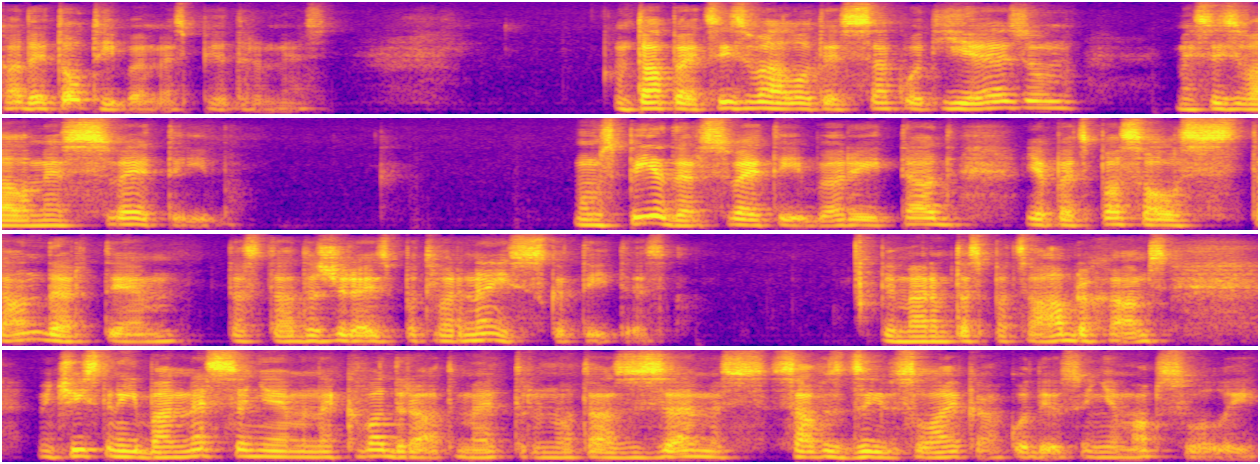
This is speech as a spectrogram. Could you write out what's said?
kādai tautībai mēs piedaramies. Un tāpēc, izvēloties sakot Jēzum, mēs izvēlamies svētību. Mums pieder svētība arī tad, ja pēc pasaules standartiem tas tā dažreiz pat var neizskatīties. Piemēram, tas pats Ābrahāms, viņš īstenībā nesaņēma ne kvadrātmetru no tās zemes savas dzīves laikā, ko Dievs viņam apsolīja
